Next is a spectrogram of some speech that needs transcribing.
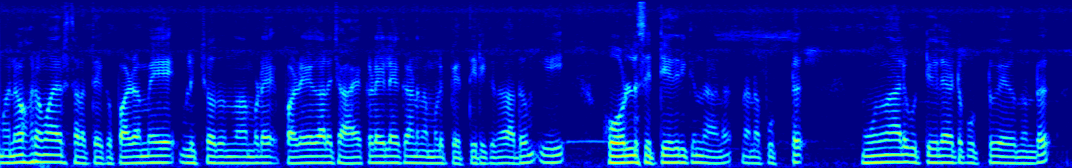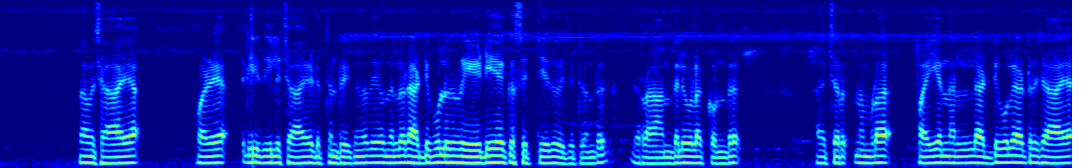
മനോഹരമായ ഒരു സ്ഥലത്തേക്ക്. പഴമയെ വിളിച്ചോതുന്ന നമ്മുടെ പഴയകാല ചായക്കടയിലേക്കാണ് നമ്മളിപ്പോൾ എത്തിയിരിക്കുന്നത്. അതും ഈ ഹോളിൽ സെറ്റ് ചെയ്തിരിക്കുന്നതാണ്. നല്ല പുട്ട് മൂന്ന് നാല് കുറ്റിയിലായിട്ട് പുട്ട് വേകുന്നുണ്ട് നമ്മൾ ചായ പഴയ രീതിയിൽ ചായ എടുത്തുകൊണ്ടിരിക്കുന്നത്. നല്ലൊരു അടിപൊളി റേഡിയോ ഒക്കെ സെറ്റ് ചെയ്ത് വെച്ചിട്ടുണ്ട്. റാന്തലുകളൊക്കെ ഉണ്ട്. ചെറു നമ്മുടെ പയ്യൻ നല്ല അടിപൊളിയായിട്ടൊരു ചായ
